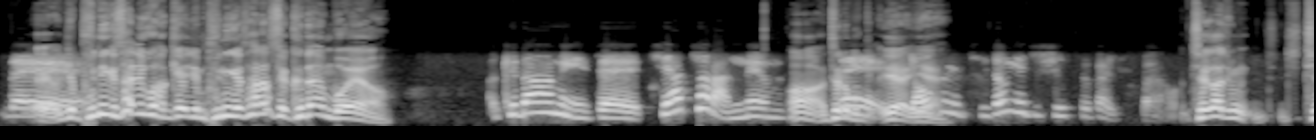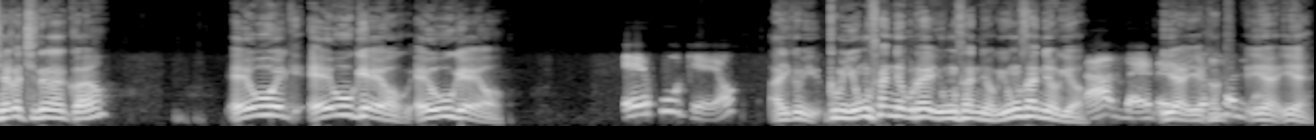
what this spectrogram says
네. 예, 이제 분위기 살리고 갈게요. 지금 분위기 살았어요. 그 다음 뭐예요? 그 다음에 이제 지하철 안내 음성. 어, 들어볼게요. 예, 예. 역을 지정해 주실 수가 있어요. 제가 좀, 제가 진행할까요? 애호, 애호개역, 애호개역. 애호개요? 아니, 그럼, 그럼 용산역으로 해, 용산역. 용산역이요. 아, 네 네. 예, 예, 각- 용산역. 예, 예.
